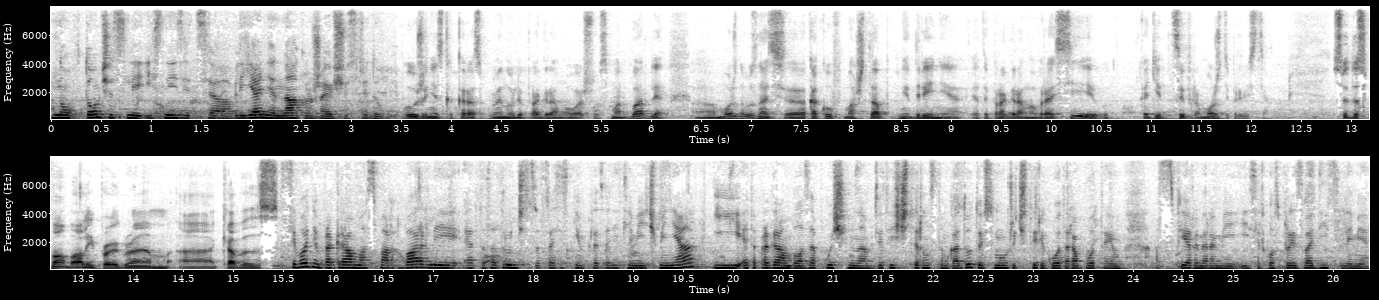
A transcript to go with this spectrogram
но в том числе и снизить а, влияние на окружающую среду. Вы уже несколько раз упомянули программу вашу Smart Barley. А, можно узнать, э, каков масштаб внедрения этой программы в России? Вот какие-то цифры можете привести? Uh. Сегодня программа Smart Barley – это сотрудничество с российскими производителями ячменя, и эта программа была запущена в 2014 году, то есть мы уже 4 года работаем с фермерами и сельхозпроизводителями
